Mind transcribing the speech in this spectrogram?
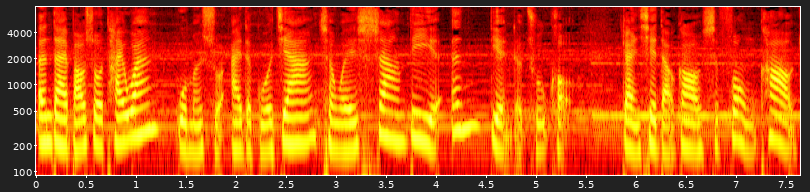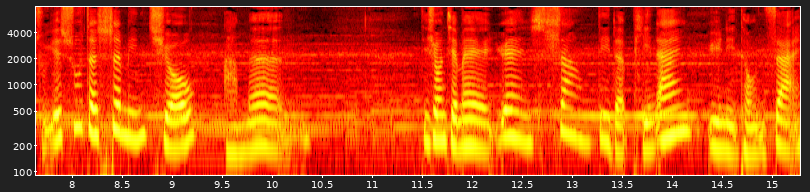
恩待保守台湾，我们所爱的国家，成为上帝恩典的出口。感谢祷告是奉靠主耶稣的圣名求，阿门。弟兄姐妹，愿上帝的平安与你同在。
